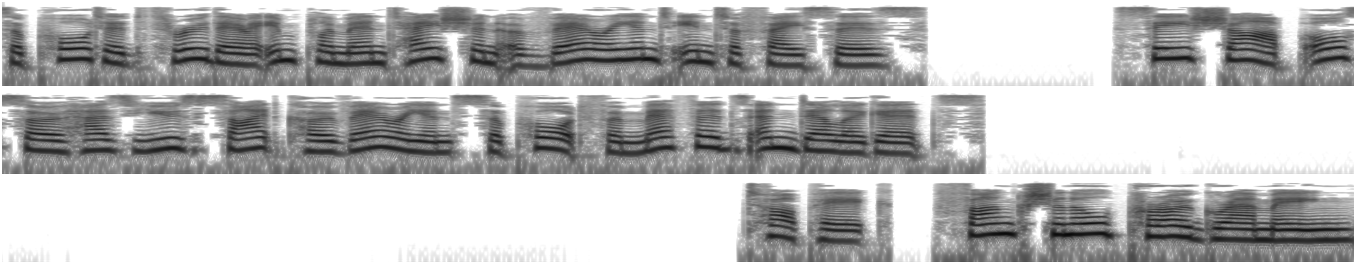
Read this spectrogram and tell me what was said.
supported through their implementation of variant interfaces. C-sharp also has use site covariance support for methods and delegates. Topic: Functional programming.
